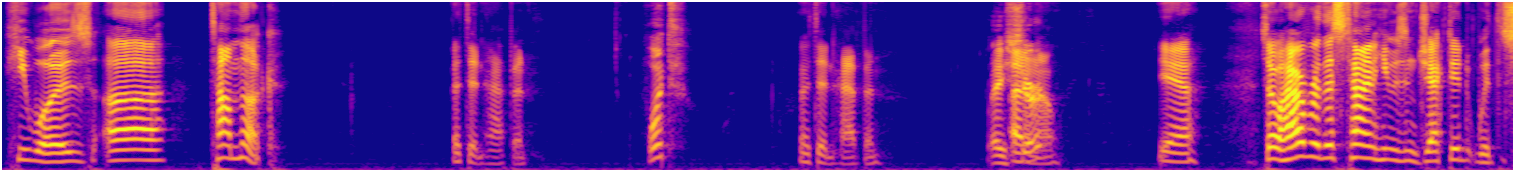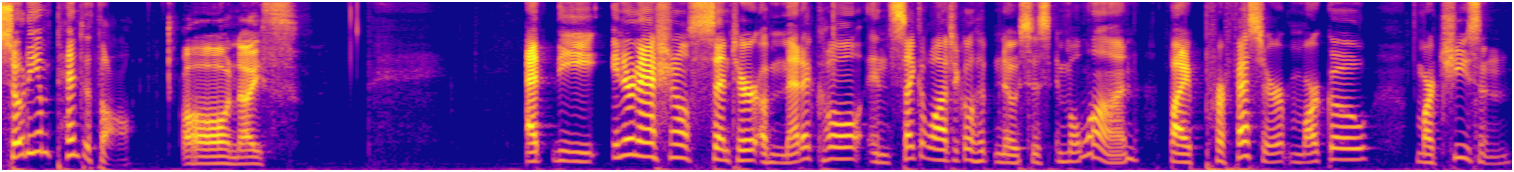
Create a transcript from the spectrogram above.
he was uh, Tom Nook. That didn't happen. What? That didn't happen. Are you I sure? Yeah. So, however, this time he was injected with sodium pentothal Oh, nice. At the International Center of Medical and Psychological Hypnosis in Milan by Professor Marco Marchesan.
